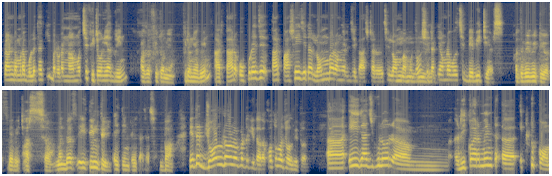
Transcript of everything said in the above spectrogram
প্লান্ট আমরা বলে থাকি বাট ওটার নাম হচ্ছে ফিটোনিয়া গ্রিন। আচ্ছা ফিটোনিয়া। ফিটোনিয়া গ্রিন। আর তার উপরে যে তার পাশেই যেটা লম্বা রঙের যে গাছটা রয়েছে লম্বা মতো। সেটাকে আমরা বলছি বেবি টিয়ার্স আচ্ছা বেবি টিয়ার্স বেবি আচ্ছা মানে ব্যাস এই তিনটেই। এই তিনটেই গাছ আছে। বাহ। এতে জল দেওয়ার ব্যাপারটা কি দাদা? কতবার জল দিতে হয়? এই গাছগুলোর রিকোয়ারমেন্ট একটু কম।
